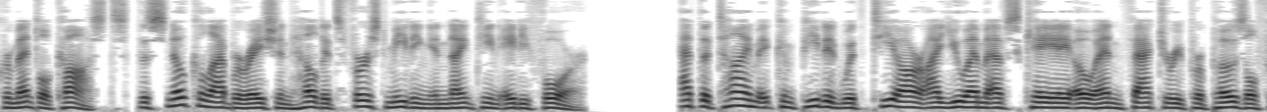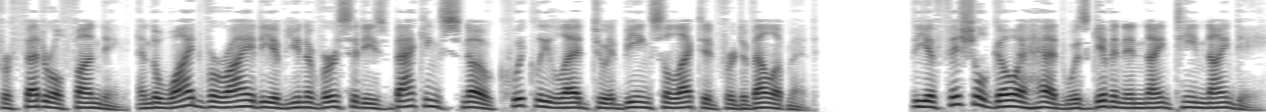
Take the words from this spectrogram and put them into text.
incremental costs. The SNO collaboration held its first meeting in 1984. At the time it competed with TRIUMF's KAON factory proposal for federal funding, and the wide variety of universities backing SNO quickly led to it being selected for development. The official go-ahead was given in 1990.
